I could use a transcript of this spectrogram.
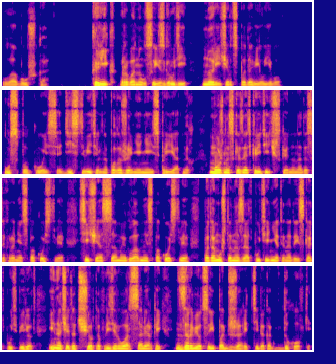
Ловушка!» Крик рванулся из груди, но Ричардс подавил его. «Успокойся, действительно положение не из приятных. Можно сказать критическое, но надо сохранять спокойствие. Сейчас самое главное – спокойствие, потому что назад пути нет, и надо искать путь вперед, иначе этот чертов резервуар с соляркой взорвется и поджарит тебя, как в духовке».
